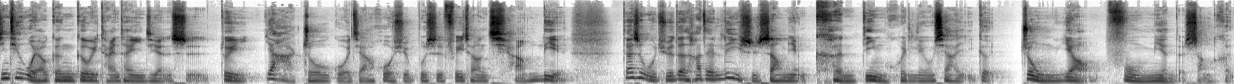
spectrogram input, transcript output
今天我要跟各位谈谈一件事，对亚洲国家或许不是非常强烈，但是我觉得它在历史上面肯定会留下一个重要负面的伤痕。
